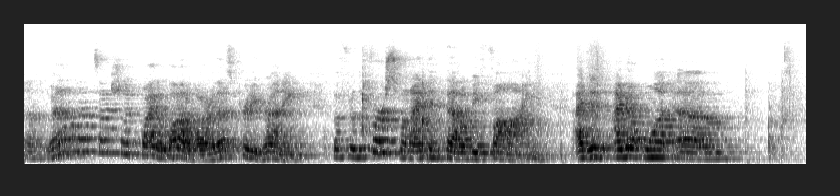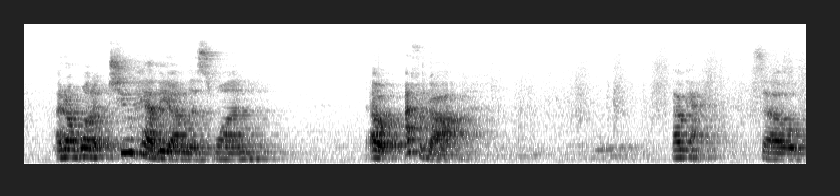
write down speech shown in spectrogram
uh, well, that's actually quite a lot of water, that's pretty runny. But for the first one, I think that'll be fine. I didn't, I don't want, um, I don't want it too heavy on this one. Oh, I forgot. Okay. So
